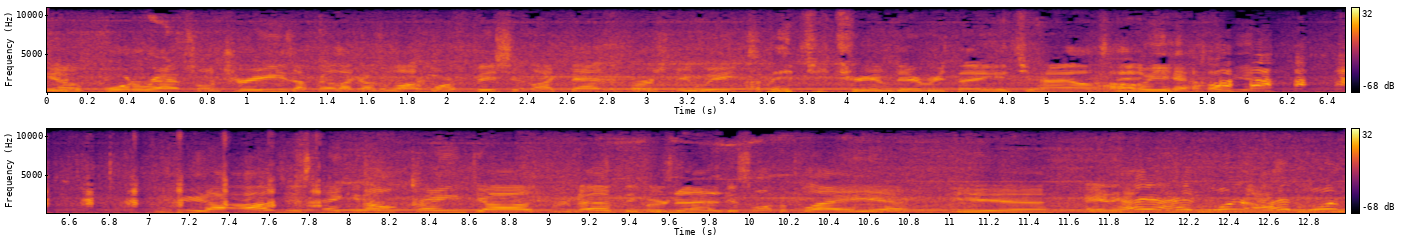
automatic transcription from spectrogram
you know, Port-a-Wraps on trees. I felt like I was a lot more efficient like that the first few weeks. I bet you trimmed everything at your house. Oh didn't you? yeah, oh yeah. Dude, I, I was just taking on crane jobs for nothing. For just, nothing. just wanting to play, yeah. Yeah. And hey, I had one. I had one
